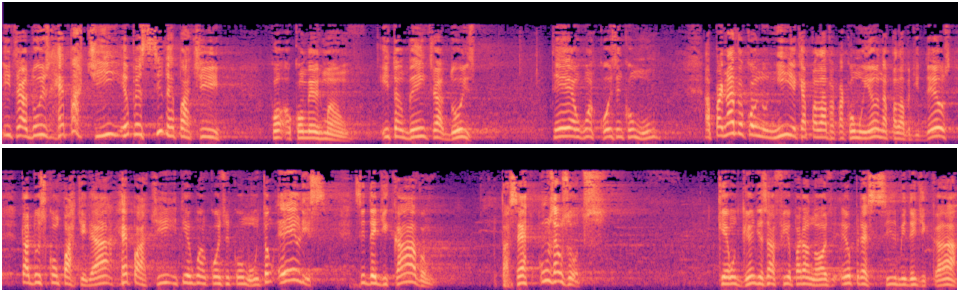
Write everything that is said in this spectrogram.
e traduz repartir. Eu preciso repartir com, com meu irmão. E também traduz ter alguma coisa em comum. A palavra coinonia, que é a palavra para comunhão na palavra de Deus, traduz compartilhar, repartir e ter alguma coisa em comum. Então eles se dedicavam, tá certo? Uns aos outros. Que é um grande desafio para nós. Eu preciso me dedicar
